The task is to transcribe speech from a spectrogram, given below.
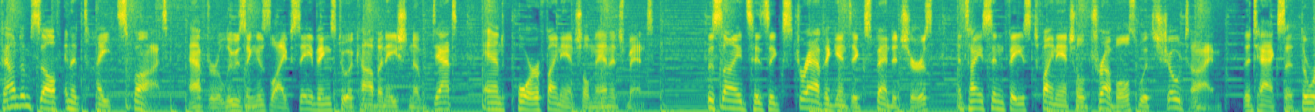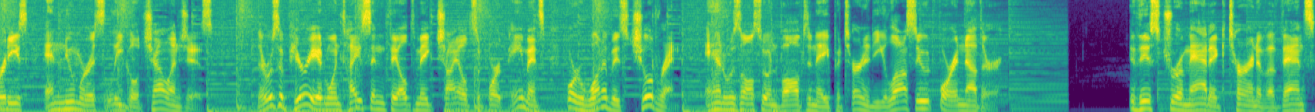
found himself in a tight spot after losing his life savings to a combination of debt and poor financial management. Besides his extravagant expenditures, Tyson faced financial troubles with Showtime, the tax authorities, and numerous legal challenges. There was a period when Tyson failed to make child support payments for one of his children and was also involved in a paternity lawsuit for another. This dramatic turn of events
